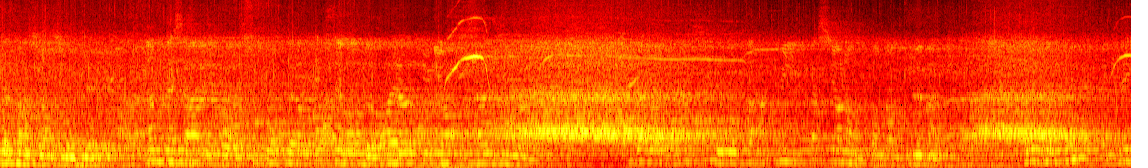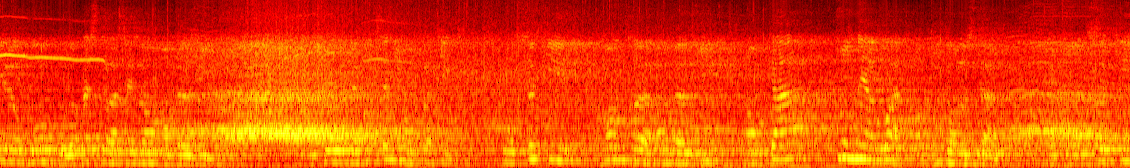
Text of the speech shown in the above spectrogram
Votre attention, s'il vous plaît. Un message pour les supporters excellents de Royal Union. Tout d'abord, merci de votre appui passionnant pendant tout le match. Votre coup est meilleur goal pour le reste de la saison en Belgique. Pour les renseignements pratiques, pour ceux qui rentrent en Belgique en quart, tournez à droite en quittant le stade. Et pour ceux qui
